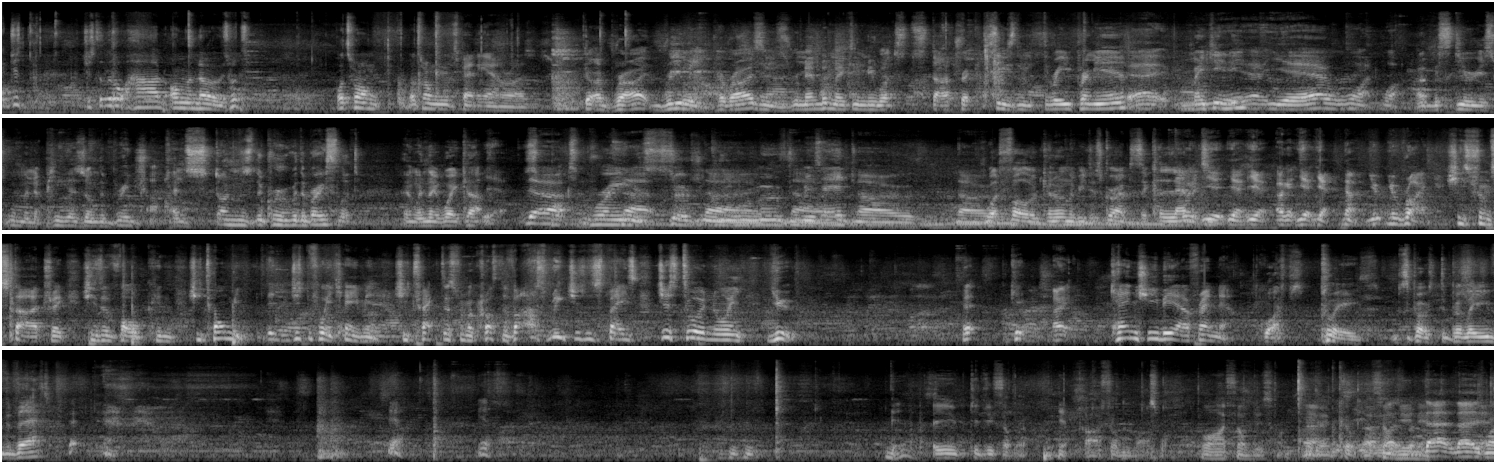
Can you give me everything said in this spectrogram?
right. Just, just a little hard on the nose. What's, what's wrong? What's wrong with expanding our horizons? Uh, right, really. Horizons. Remember making me watch Star Trek season three premiere? making me? Yeah, yeah. What? What? A mysterious woman appears on the bridge and stuns the crew with a bracelet. And when they wake up, Spock's brain No, is surgically no, removed from his head. No, no. What followed can only be described as a calamity. Yeah, yeah, yeah. Okay, yeah, yeah. No, you, you're right. She's from Star Trek. She's a Vulcan. She told me just before you came in. She tracked us from across the vast reaches of space just to annoy you. Uh, Can, uh, can she be our friend now? What? Please. I'm supposed to believe that? Yeah. Yes. Yeah. Are you, did you film that? Yeah. Oh, I filmed the last one. Well, I filmed this one. Okay, cool. I filmed you. That, that is one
